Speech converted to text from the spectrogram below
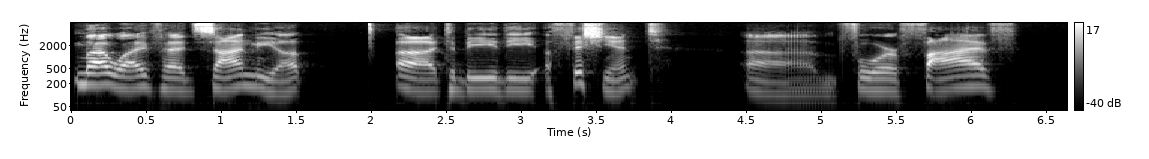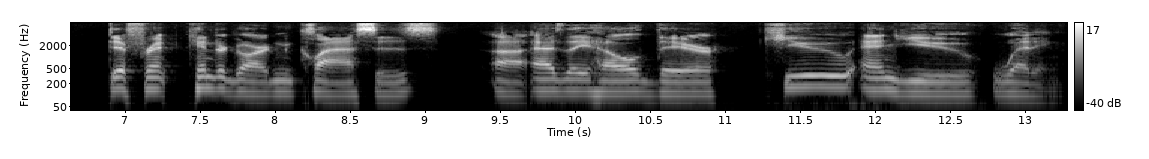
my wife had signed me up uh, to be the officiant um, for five different kindergarten classes uh, as they held their Q and U wedding.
